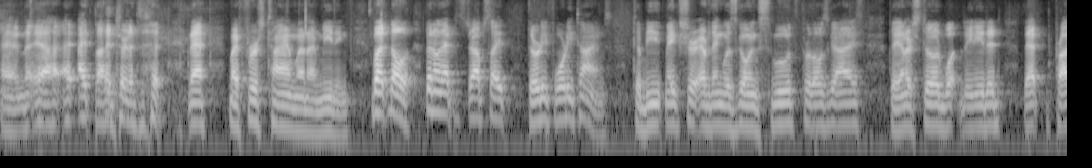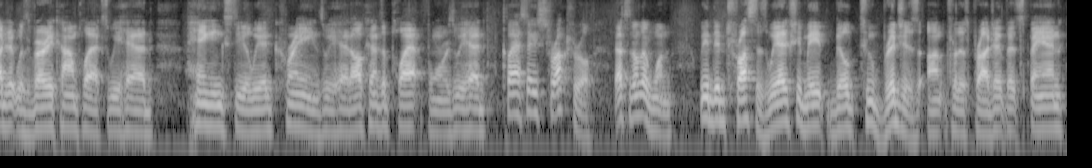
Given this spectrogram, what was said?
And yeah, I, I thought I'd turn it to that, my first time on a meeting. But no, been on that job site 30, 40 times to be, make sure everything was going smooth for those guys. They understood what they needed. That project was very complex. We had hanging steel, we had cranes, we had all kinds of platforms, we had Class A structural. That's another one. We did trusses. We actually made build two bridges on, for this project that span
